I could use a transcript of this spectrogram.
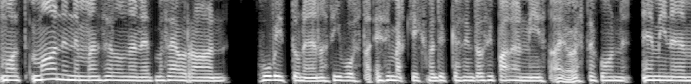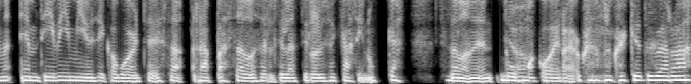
mutta mä oon enemmän sellainen, että mä seuraan huvittuneena sivusta. Esimerkiksi mä tykkäsin tosi paljon niistä ajoista, kun Eminem MTV Music Awardsissa räppäsi sellaisella sillä, että sillä oli se käsinukke. Se sellainen Joo. tuhma koira, joka sanoi kaikkea typerää. Ihan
